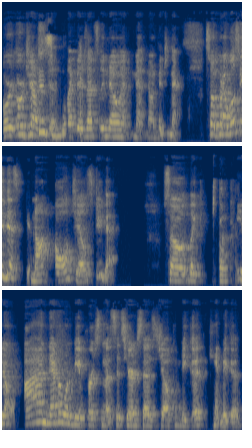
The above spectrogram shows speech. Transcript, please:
Or, or justice. like there's absolutely no, no, no intention there. So, but I will say this: yeah. not all jails do that. So, like, okay. you know, I never want to be a person that sits here and says jail can be good. can't be good.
